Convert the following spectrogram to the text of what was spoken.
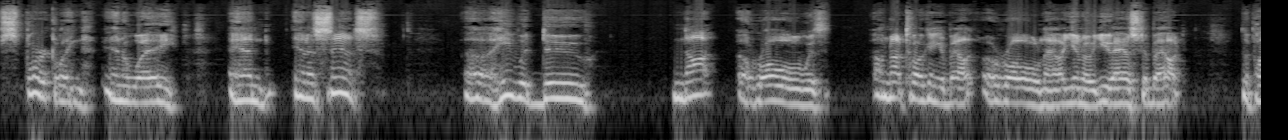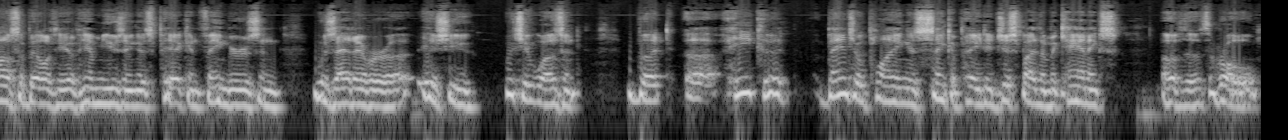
sparkling in a way. And in a sense, uh, he would do not a roll with, I'm not talking about a roll now. You know, you asked about the possibility of him using his pick and fingers, and was that ever a issue? Which it wasn't. But uh, he could, banjo playing is syncopated just by the mechanics of the, the roll.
